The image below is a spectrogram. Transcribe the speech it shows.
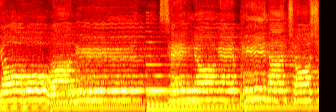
여호와는 생명의 피난처시니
